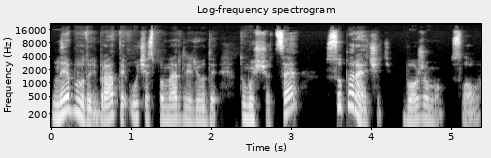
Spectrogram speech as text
не будуть брати участь померлі люди, тому що це суперечить Божому Слову.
